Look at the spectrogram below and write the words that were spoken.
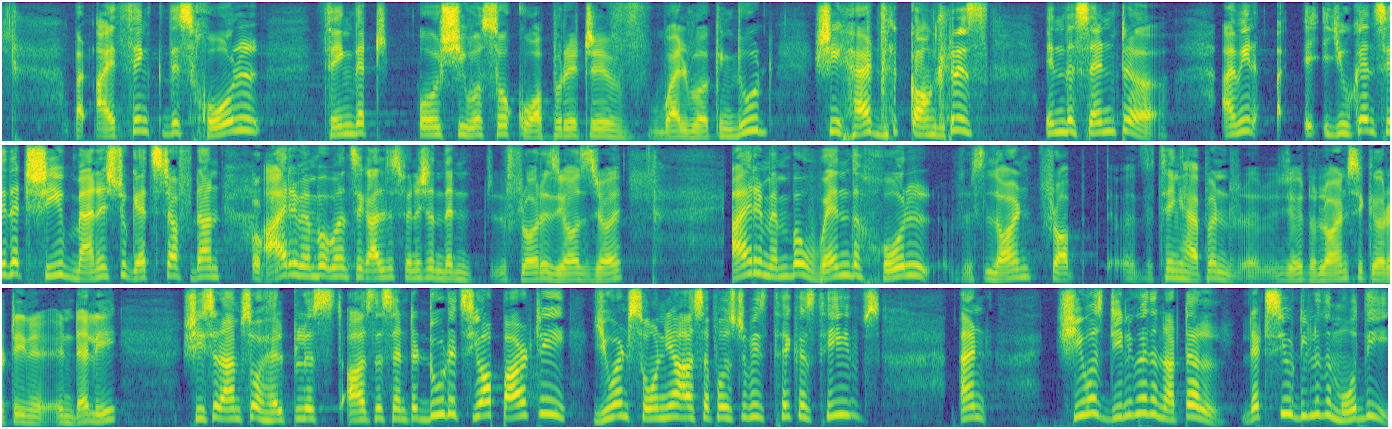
But I think this whole thing that, oh, she was so cooperative while working, dude, she had the Congress in the center. I mean, you can say that she managed to get stuff done. I remember one second, I'll just finish and then the floor is yours, Joy. I remember when the whole law and prop thing happened, uh, you know, law and security in, in Delhi. She said, "I'm so helpless." Asked the center, "Dude, it's your party. You and Sonia are supposed to be thick as thieves," and she was dealing with an Atal. Let's you deal with the Modi.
